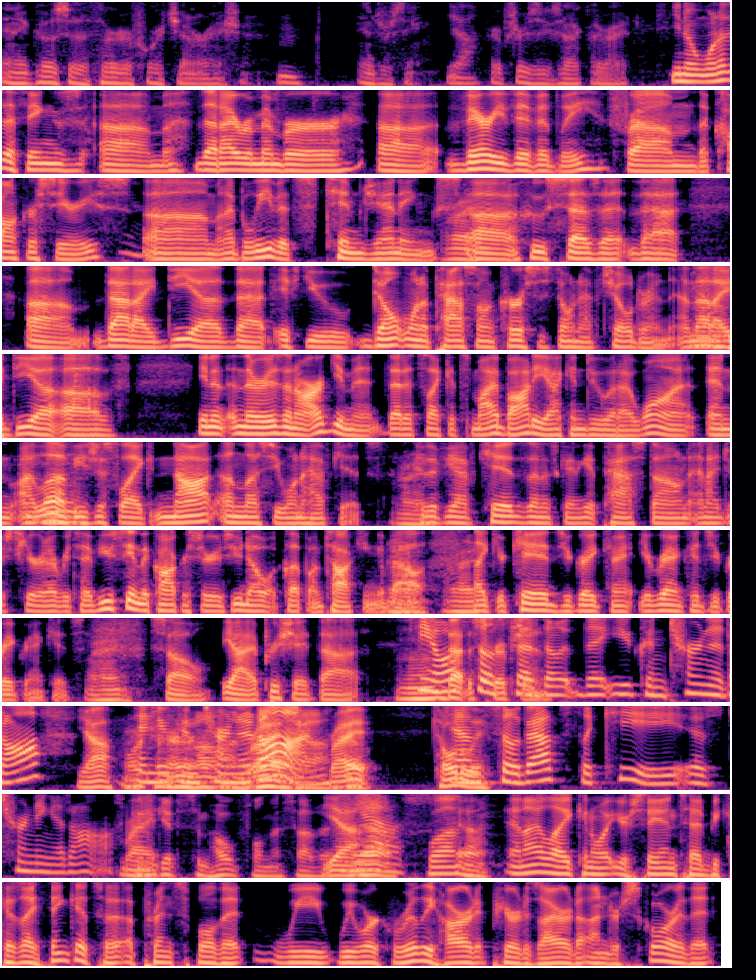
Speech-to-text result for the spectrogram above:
and it goes to the third or fourth generation. Hmm. Interesting. Yeah. Scripture is exactly right. You know, one of the things um, that I remember uh, very vividly from the Conquer series, um, and I believe it's Tim Jennings Right. uh, who says it that um, that idea that if you don't want to pass on curses, don't have children, and that Yeah. idea of you know, and there is an argument that it's like it's my body, I can do what I want, and I love. He's just like not unless you want to have kids, because Mm-hmm. Right. if you have kids, then it's going to get passed down. And I just hear it every time. If you've seen the Conquer series, you know what clip I'm talking about. right. Like your kids, your great your grandkids, your great grandkids. Right. So yeah, I appreciate that. He also description. said though that you can turn it off Yeah, and you can it turn on, it right, on. right. Totally. And so that's the key is turning it off. Right. Gonna get some hopefulness of it. Yeah. Yes. Well, Yeah. and I like in what you're saying, Ted, because I think it's a, a principle that we we work really hard at Pure Desire to underscore that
